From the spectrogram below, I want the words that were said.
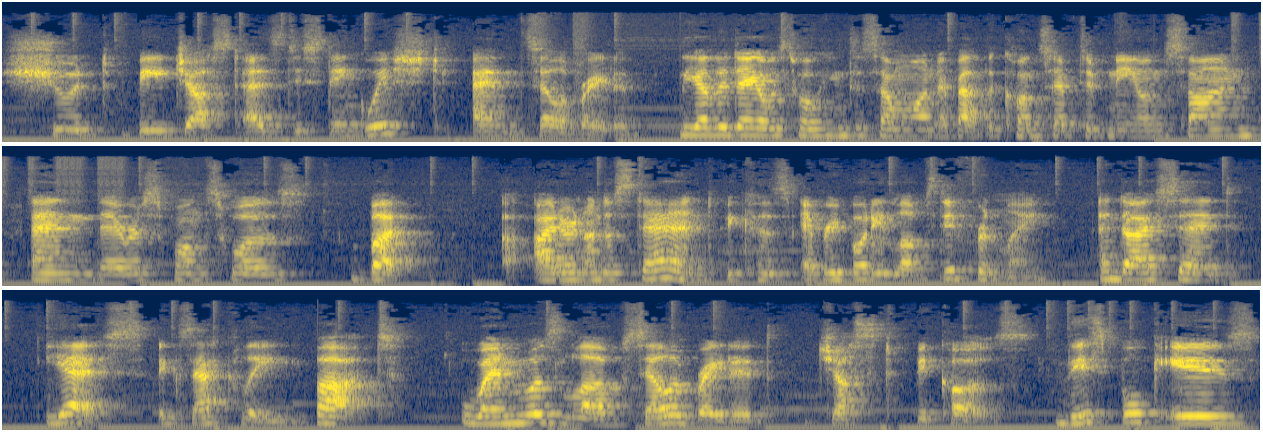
should be just as distinguished and celebrated. The other day I was talking to someone about the concept of neon sun and their response was, but I don't understand because everybody loves differently. And I said, yes, exactly. But when was love celebrated just because? This book is,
